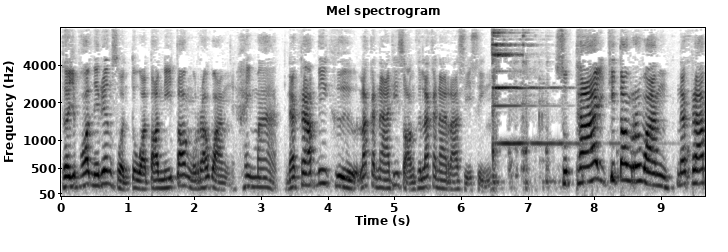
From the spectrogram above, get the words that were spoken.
โดยเฉพาะในเรื่องส่วนตัวตอนนี้ต้องระวังให้มากนะครับ นี่คือลัคนาที่ 2 คือลัคนาราศีสิงห์ สุดท้ายที่ต้องระวังนะครับ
